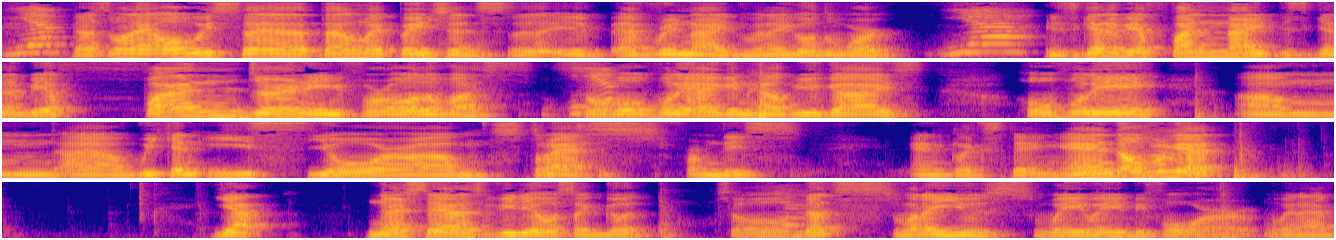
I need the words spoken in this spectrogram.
Yep. That's what I always uh, tell my patients uh, every night when I go to work. Yeah. It's gonna be a fun night. It's gonna be a fun journey for all of us. So yep. hopefully I can help you guys. Hopefully um, uh, we can ease your um, stress from this NCLEX thing. And don't forget, yep, Nurse Sarah's videos are good. So that's what I used way way before when I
